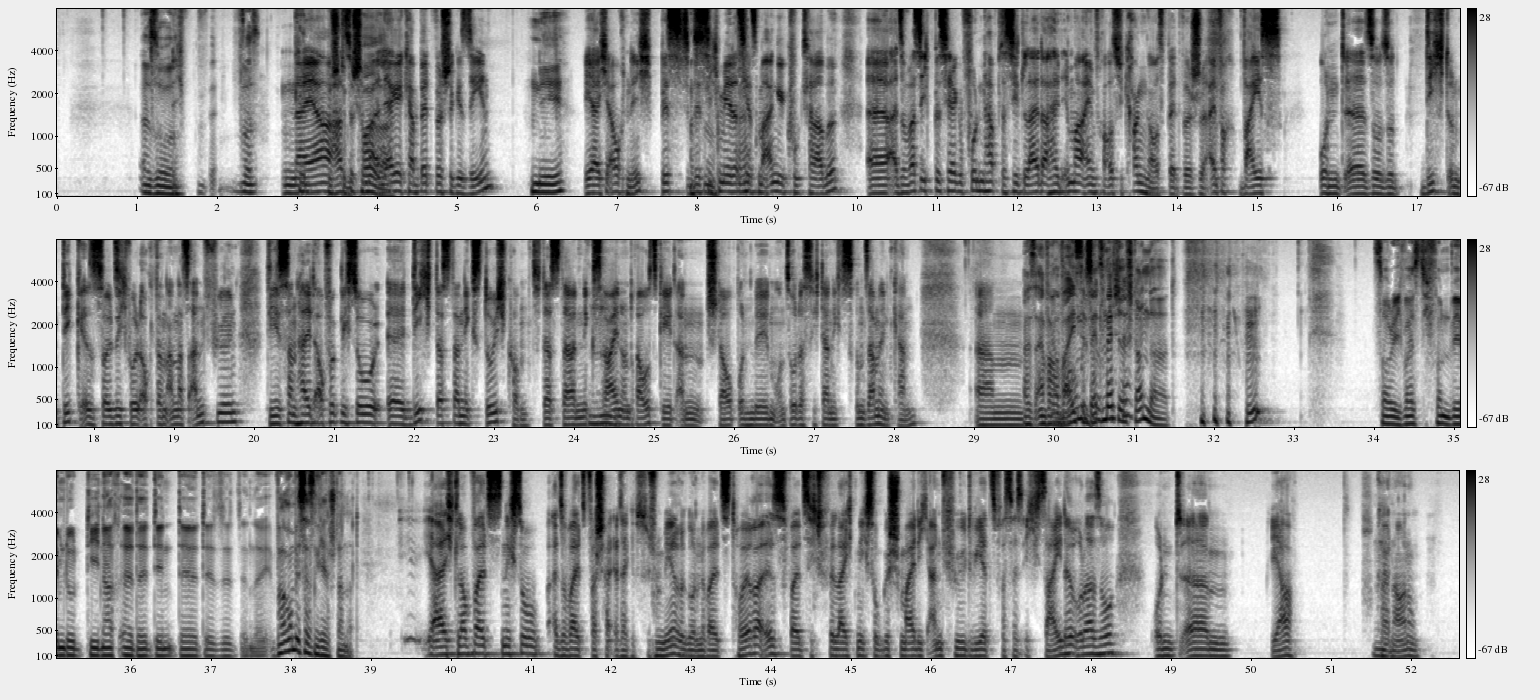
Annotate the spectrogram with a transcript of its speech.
Also, Ich, was? Naja, hast du schon mal. Allergiker-Bettwäsche gesehen? Nee. Ja, ich auch nicht, bis, bis ich mir das jetzt mal angeguckt habe. Äh, also was ich bisher gefunden habe, das sieht leider halt immer einfach aus wie Krankenhausbettwäsche. Einfach weiß und äh, so, so dicht und dick. Es soll sich wohl auch dann anders anfühlen. Die ist dann halt auch wirklich so äh, dicht, dass da nichts durchkommt, dass da nichts Mhm. rein und raus geht an Staub und Milben und so, dass sich da nichts drin sammeln kann. Ähm, das ist einfach Ja, weiße ist das nicht der Bettwäsche. Standard? Hm? Sorry, ich weiß nicht, von wem du die nach, äh, den, den, den, warum ist das nicht der Standard? Ja, ich glaube, weil es nicht so, also weil es wahrscheinlich, da gibt es schon mehrere Gründe, weil es teurer ist, weil es sich vielleicht nicht so geschmeidig anfühlt wie jetzt, was weiß ich, Seide oder so. Und ähm, ja, keine Ahnung.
